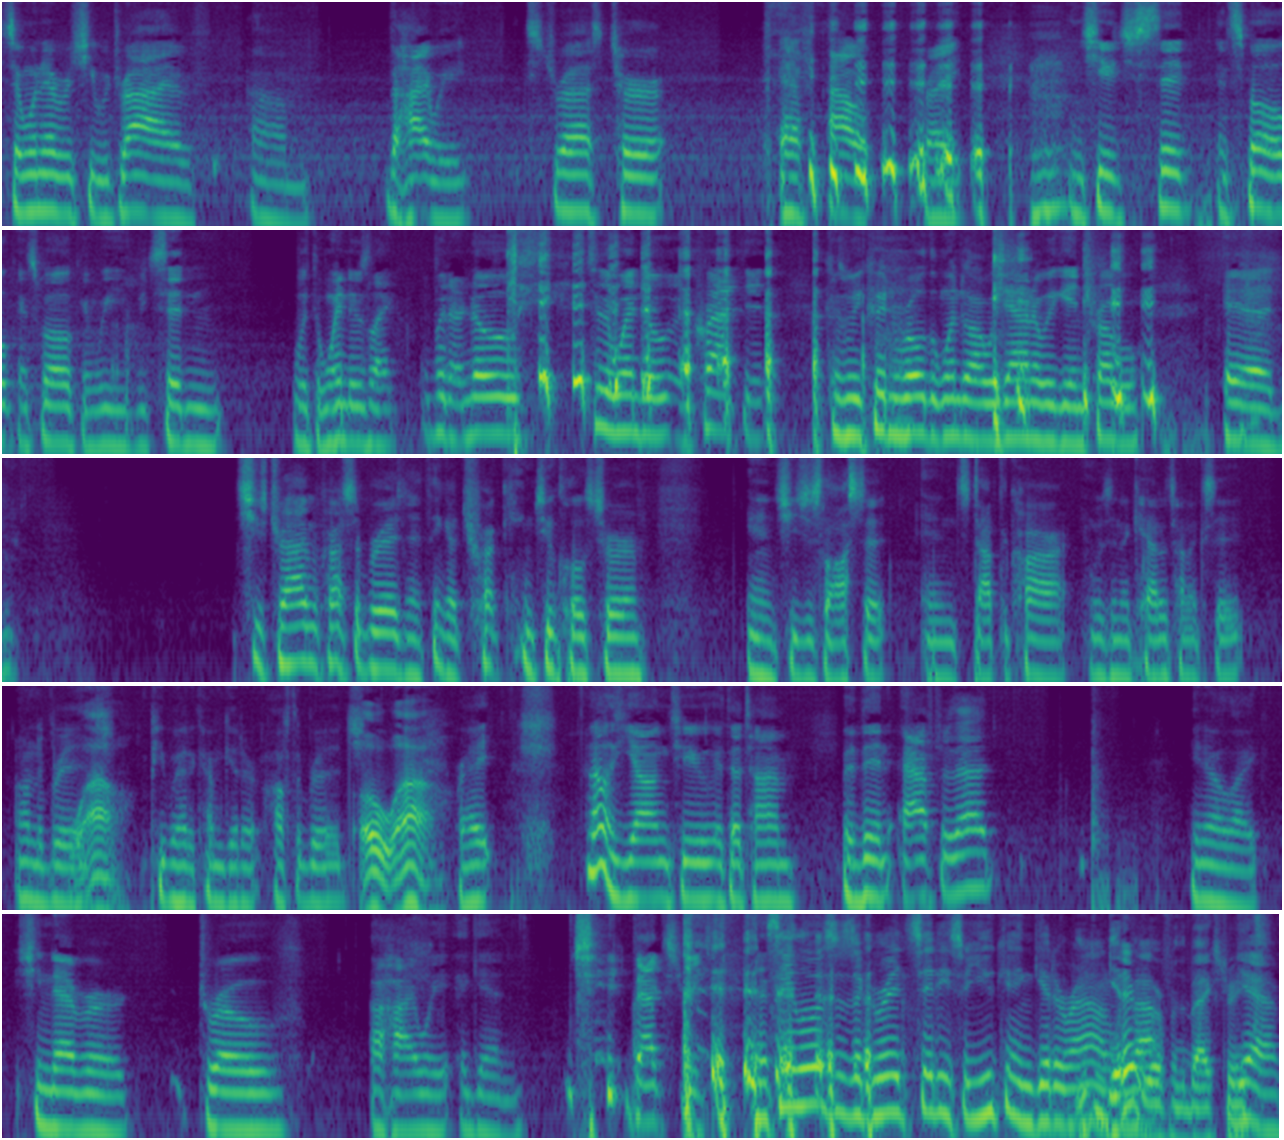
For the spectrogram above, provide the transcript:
So whenever she would drive, um, the highway stressed her f out, right? And she would just sit and smoke and smoke, and we would sit in with the windows like with our nose to the window and crack it because we couldn't roll the window all the way down or we get in trouble. And she was driving across the bridge, and I think a truck came too close to her, and she just lost it and stopped the car and was in a catatonic state on the bridge. Wow. People had to come get her off the bridge Oh wow. right? And I was young too at that time. But then after that, you know, like she never drove a highway again. Back streets. And St. Louis is a grid city, so you can get around. You can get without- everywhere from the back streets. Yeah.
